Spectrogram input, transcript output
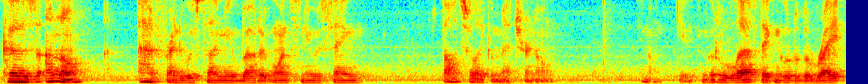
Cause I don't know, I had a friend who was telling me about it once, and he was saying, thoughts are like a metronome. You know, you can go to the left, they can go to the right,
